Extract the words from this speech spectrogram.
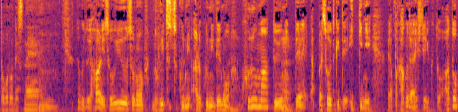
ところですね。だけどやはりそういうその伸びつつ国ある国での車というのって、やっぱりそういう時って一気にやっぱ拡大していくと、あと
